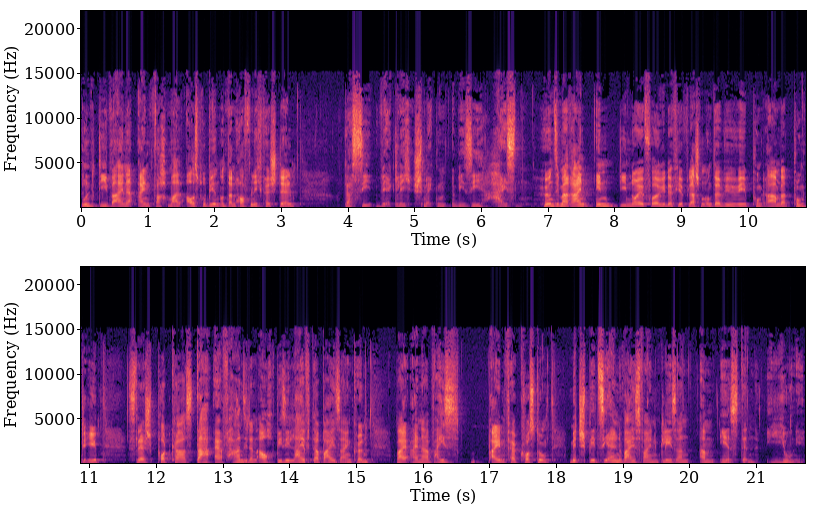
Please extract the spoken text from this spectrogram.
und die Weine einfach mal ausprobieren und dann hoffentlich feststellen, dass sie wirklich schmecken, wie sie heißen. Hören Sie mal rein in die neue Folge der vier Flaschen unter www.abendblatt.de slash podcast. Da erfahren Sie dann auch, wie Sie live dabei sein können bei einer Weißweinverkostung mit speziellen Weißweingläsern am 1. Juni.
